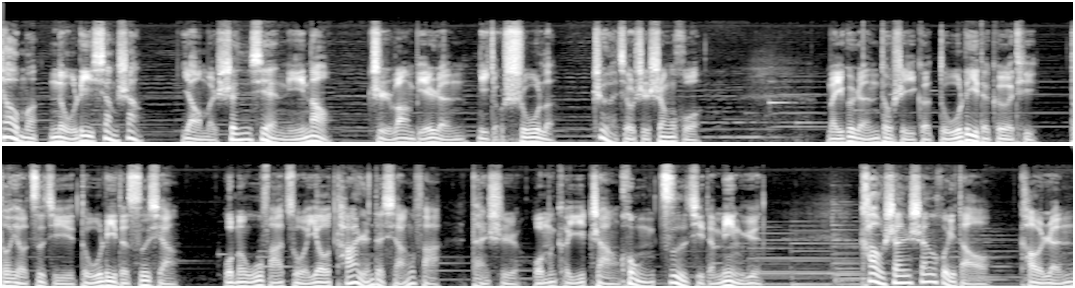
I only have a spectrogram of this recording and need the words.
要么努力向上，要么深陷泥淖，指望别人你就输了。这就是生活。每个人都是一个独立的个体，都有自己独立的思想。我们无法左右他人的想法，但是我们可以掌控自己的命运。靠山山会倒，靠人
